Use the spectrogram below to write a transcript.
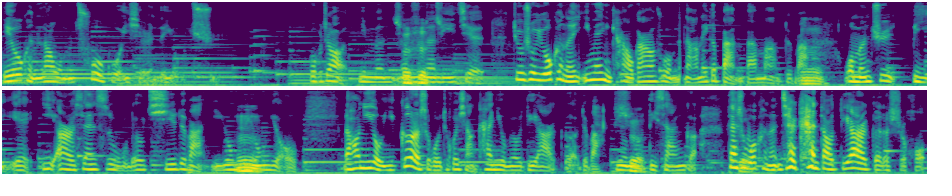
也有可能让我们错过一些人的有趣。我不知道你们能不能理解，就是说有可能，因为你看我刚刚说我们拿了一个板板嘛，对吧？嗯我们去比一二三四五六七，对吧？你拥不嗯拥有？然后你有一个的时候，我就会想看你有没有第二个，对吧？你有没有第三个？但是是我可能在看到第二个的时候，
